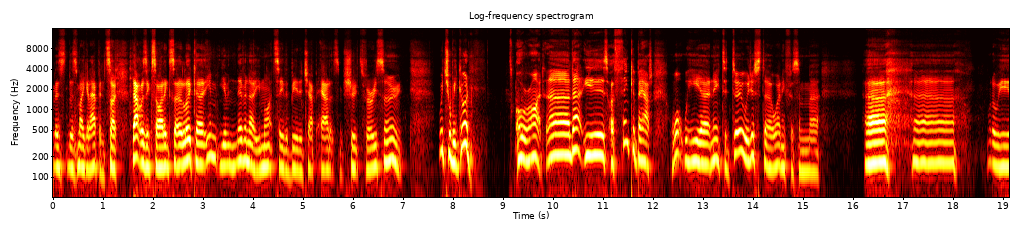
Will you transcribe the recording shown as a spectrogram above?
Let's let's make it happen. So that was exciting. So Luca, you, you never know, you might see the bearded chap out at some shoots very soon which will be good. All right, uh, that is, I think, about what we uh, need to do. We're just uh, waiting for some. Uh, uh, uh, what are we?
